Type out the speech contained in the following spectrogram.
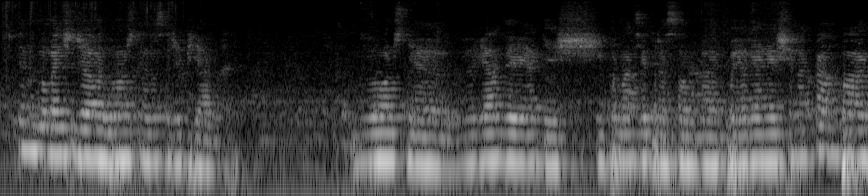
W tym momencie działamy wyłącznie na zasadzie PR. Wyłącznie wywiady, jakieś informacje prasowe, pojawianie się na kampach,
